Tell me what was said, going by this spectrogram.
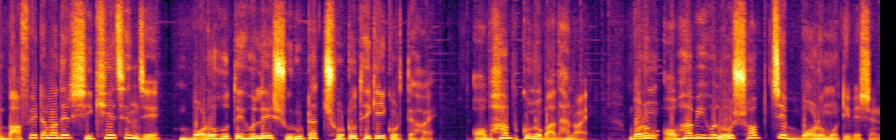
বাফেট আমাদের শিখিয়েছেন যে বড় হতে হলে শুরুটা ছোট থেকেই করতে হয়। অভাব কোনো বাধা নয়। বরং অভাবই হলো সবচেয়ে বড় মোটিভেশন।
